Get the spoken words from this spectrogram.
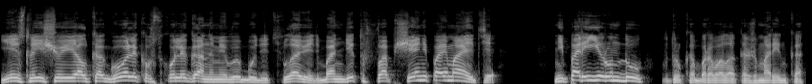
«Если еще и алкоголиков с хулиганами вы будете ловить, бандитов вообще не поймаете». «Не пари ерунду!» — вдруг оборвала та же Маринка.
